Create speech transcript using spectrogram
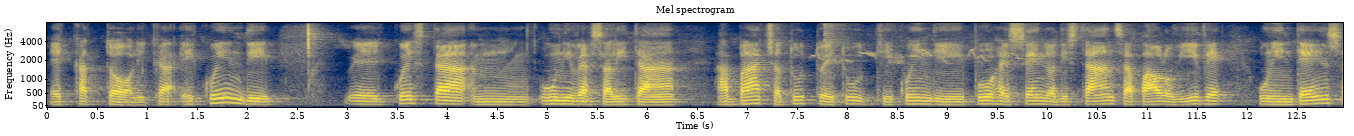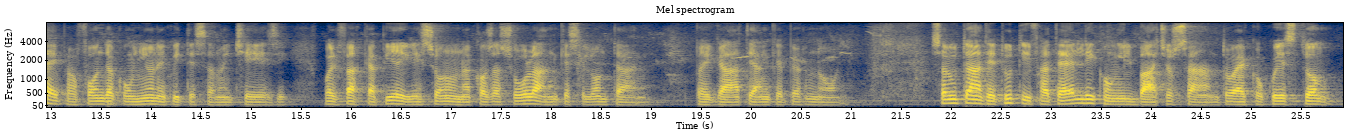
è cattolica e quindi eh, questa mh, universalità abbraccia tutto e tutti, quindi pur essendo a distanza Paolo vive un'intensa e profonda comunione con i tessalonicesi, vuol far capire che sono una cosa sola anche se lontani, pregate anche per noi. Salutate tutti i fratelli con il bacio santo, ecco questo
